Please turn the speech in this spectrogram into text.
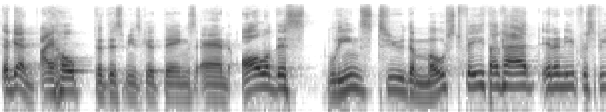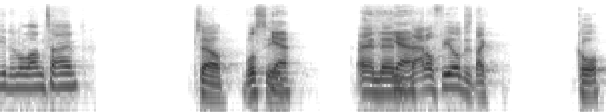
again, I hope that this means good things, and all of this leans to the most faith I've had in a Need for Speed in a long time. So we'll see. Yeah. And then Yeah. Battlefield is like cool.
